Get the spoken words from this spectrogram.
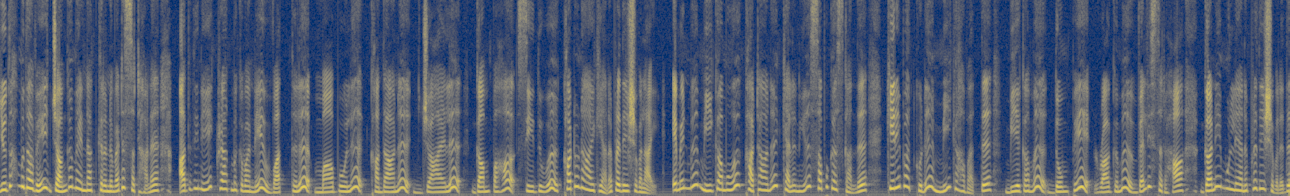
යුද හමුදාවේ ජංගම එන්නත් කරන වැඩසටහන අද දිනේ ක්‍රියාත්මක වන්නේ වත්තල, මාබෝල, කදාන, ජායල, ගම්පහ, සීදුව, කටුනායක යන ප්‍රදේශවලයි. එමෙන්ම මීගමුව, කටාන, කැලණිය, සපුගස්කන්ද, කිරිබත්ගොඩ, මීගහවත්ත, බියගම, දොම්පේ, රාගම, වැලිසර හා ගණේමුල්ල යන ප්‍රදේශවලද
